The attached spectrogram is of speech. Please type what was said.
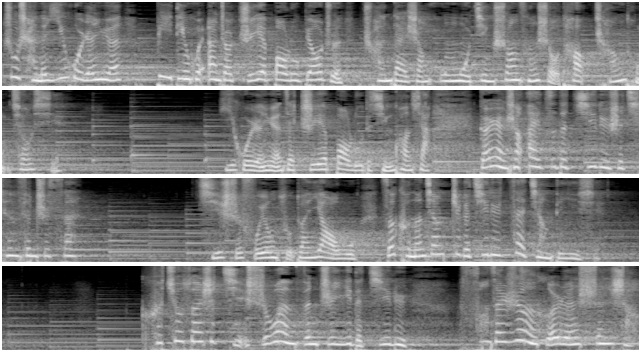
助产的医护人员必定会按照职业暴露标准穿戴上护目镜、双层手套、长筒胶鞋。医护人员在职业暴露的情况下，感染上艾滋的几率是千分之三。及时服用阻断药物，则可能将这个几率再降低一些。可就算是几十万分之一的几率，放在任何人身上，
